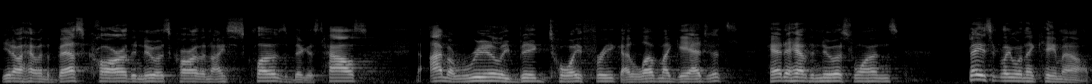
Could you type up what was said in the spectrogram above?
you know, having the best car, the newest car, the nicest clothes, the biggest house. I'm a really big toy freak. I love my gadgets. Had to have the newest ones basically when they came out.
